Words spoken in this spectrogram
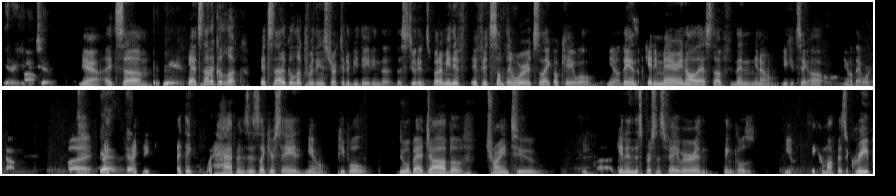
you know you wow. do too. Yeah, it's um, yeah, it's not a good look. It's not a good look for the instructor to be dating the the students. But I mean, if if it's something where it's like, okay, well, you know, they end up getting married and all that stuff, then you know, you could say, oh, you know, that worked out. But yeah, I, yeah. I think I think what happens is like you're saying, you know, people do a bad job of trying to uh, get in this person's favor, and then goes, you know, they come off as a creep,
